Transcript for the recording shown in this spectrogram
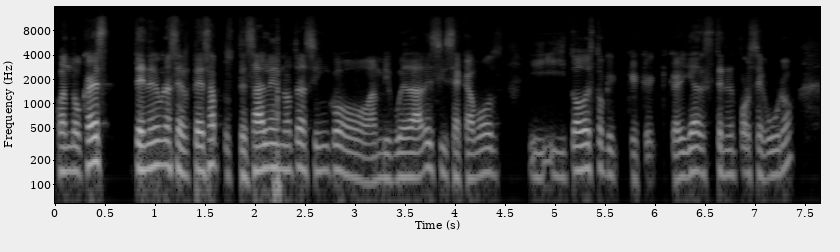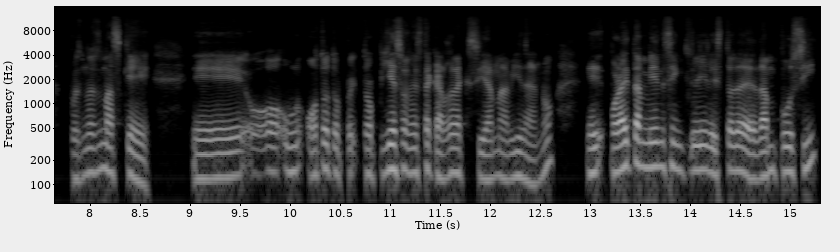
Cuando crees tener una certeza, pues te salen otras cinco ambigüedades y se acabó. Y, todo esto que, que, querías tener por seguro, pues no es más que eh, otro tropiezo en esta carrera que se llama vida, ¿no? Eh, por ahí también se incluye la historia de Dan Pussy,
